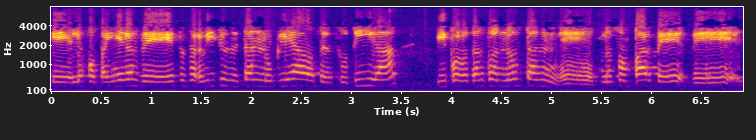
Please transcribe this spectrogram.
eh, los compañeros de estos servicios están nucleados en su TIGA, y por lo tanto no están eh, no son parte de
